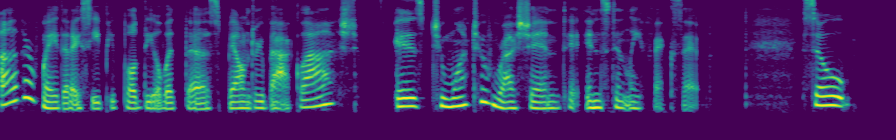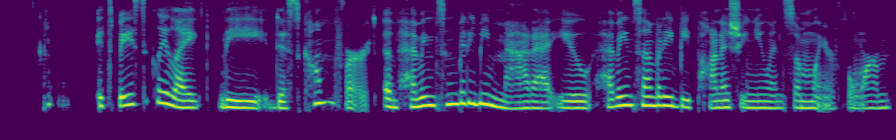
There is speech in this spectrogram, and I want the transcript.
other way that I see people deal with this boundary backlash is to want to rush in to instantly fix it. So, it's basically like the discomfort of having somebody be mad at you, having somebody be punishing you in some way or form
